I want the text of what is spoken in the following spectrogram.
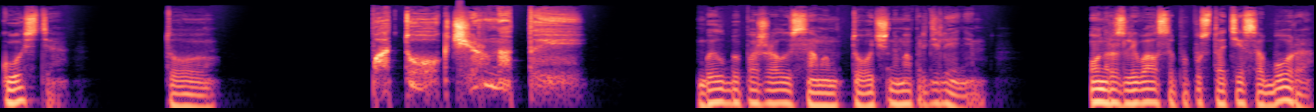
гостя, то... «Поток черноты!» был бы, пожалуй, самым точным определением. Он разливался по пустоте собора,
